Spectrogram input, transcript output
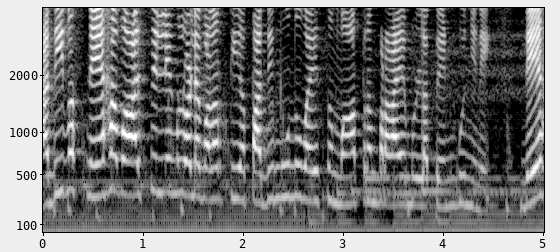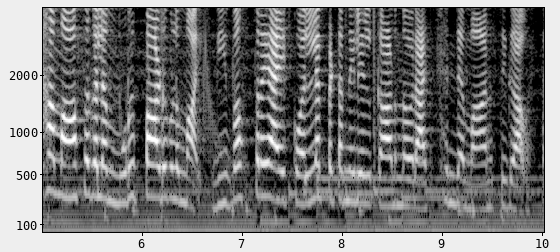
അതീവ സ്നേഹവാത്സല്യങ്ങളോടെ വളർത്തിയ പതിമൂന്ന് വയസ്സ് മാത്രം പ്രായമുള്ള പെൺകുഞ്ഞിനെ ദേഹമാസകലം മുറിപ്പാടുകളുമായി വിവസ്ത്രയായി കൊല്ലപ്പെട്ട നിലയിൽ കാണുന്ന ഒരു അച്ഛന്റെ മാനസികാവസ്ഥ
